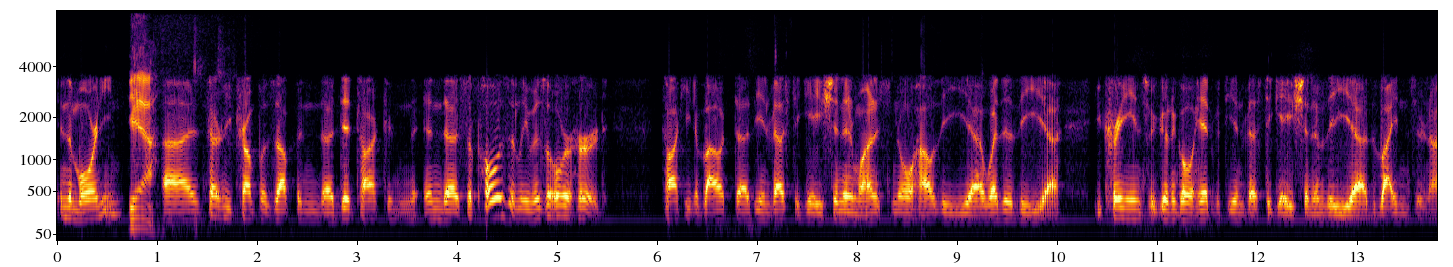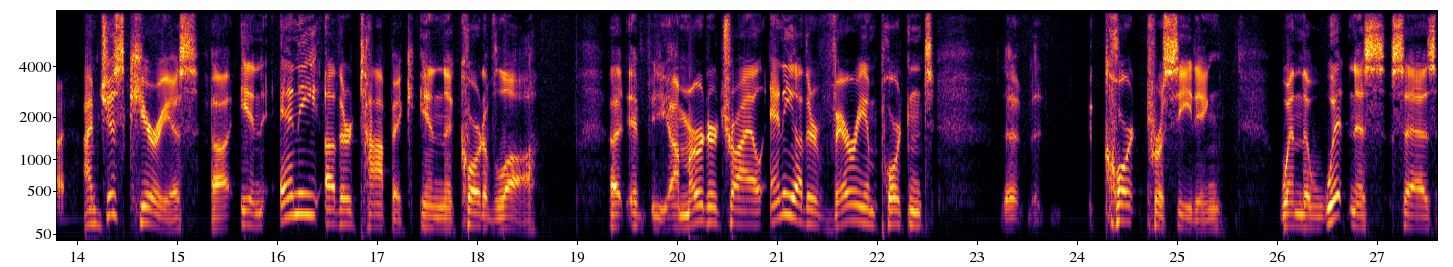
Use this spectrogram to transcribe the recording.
in the morning. Yeah. Uh, certainly, Trump was up and uh, did talk, and, and uh, supposedly was overheard talking about uh, the investigation and wanted to know how the uh, whether the uh, Ukrainians are going to go ahead with the investigation of the uh, the Bidens or not. I'm just curious. Uh, in any other topic in the court of law, uh, if, a murder trial, any other very important uh, court proceeding, when the witness says,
